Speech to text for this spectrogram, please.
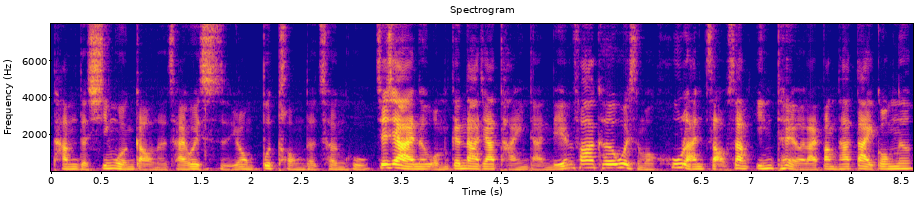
他们的新闻稿呢才会使用不。同的称呼。接下来呢，我们跟大家谈一谈联发科为什么忽然找上英特尔来帮他代工呢？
